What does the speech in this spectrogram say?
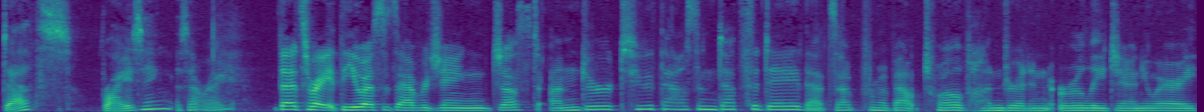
deaths rising. Is that right? That's right. The U.S. is averaging just under 2,000 deaths a day. That's up from about 1,200 in early January.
